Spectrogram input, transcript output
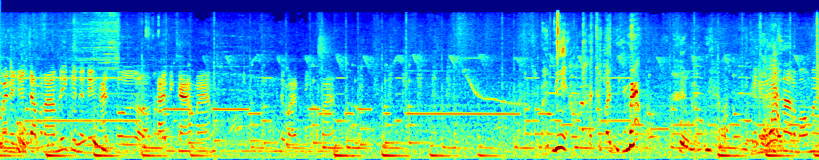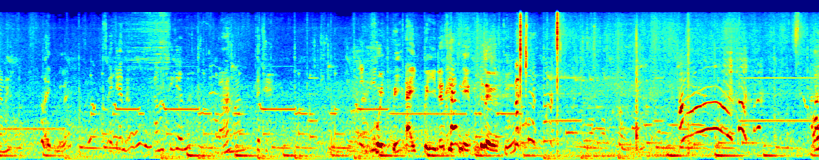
ងលេះលយមិនលេះអូយអូយថ្លៃតែនាងអើយគេមិនដែរឃើញទេមិនឃើញរូបខ្លួនឯងទេតែចាក់ពេលដែលយើងចាប់ផ្ដើមនេះគឺអ្នកនាងអាចធ្វើកាយវិការបានទៅបែបនេះក៏បាននេះខ្លាចពីម៉ាក់គេសាររបស់ម៉ែណាខ្លាចម្លេះស្អីគេនោះអានស្អីគេនោះគួយពីដៃពីរនឹងខាងនេះភ្លើណាអូ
